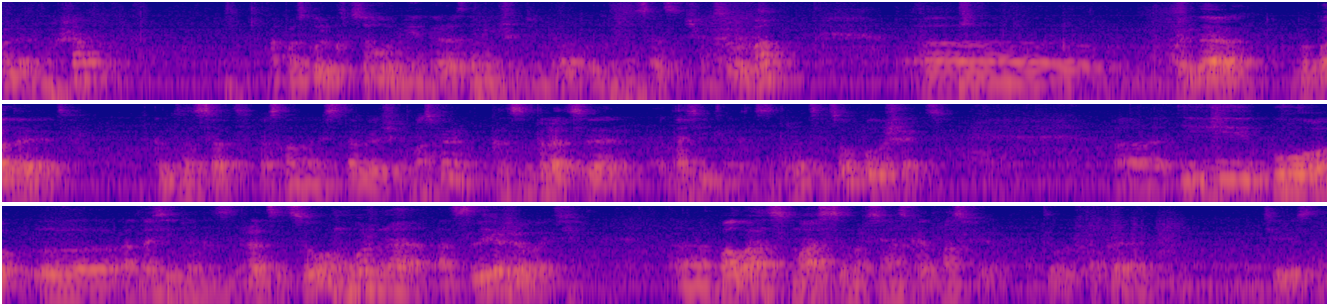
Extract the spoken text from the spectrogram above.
полярных шапках. А поскольку СО имеет гораздо меньшую температуру конденсации, чем СО2, э, когда выпадает конденсат основная составляющая атмосферы, концентрация, относительная концентрация СО повышается. Э, и по э, относительной концентрации СО можно отслеживать баланс массы марсианской атмосферы это вот такая интересная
